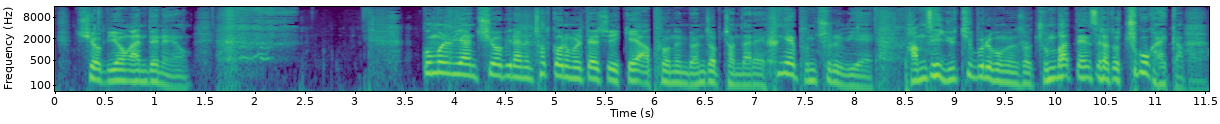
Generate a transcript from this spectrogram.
취업이 영안 되네요. 꿈을 위한 취업이라는 첫 걸음을 뗄 수 있게 앞으로는 면접 전날에 흥의 분출을 위해 밤새 유튜브를 보면서 줌바 댄스라도 추고 갈까 봐요.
